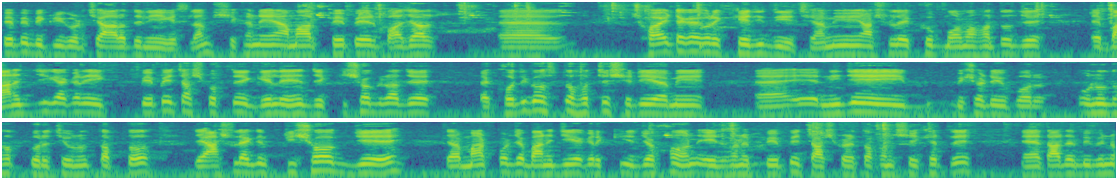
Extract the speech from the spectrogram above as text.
পেঁপে বিক্রি করছি, আড়তে নিয়ে গেছিলাম। সেখানে আমার পেঁপের বাজার ছয় টাকা করে কেজি দিয়েছে। আমি আসলে খুব মর্মাহত যে বাণিজ্যিক আকারে এই পেঁপে চাষ করতে গেলে যে কৃষকরা যে ক্ষতিগ্রস্ত হচ্ছে সেটি আমি নিজে এই বিষয়টির উপর অনুভব করেছে, অনুতপ্ত যে আসলে একজন কৃষক যে, যারা মাঠ পর্যায়ে বাণিজ্যিক আকারে যখন এই ধরনের পেঁপে চাষ করে, তখন সেই ক্ষেত্রে তাদের বিভিন্ন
